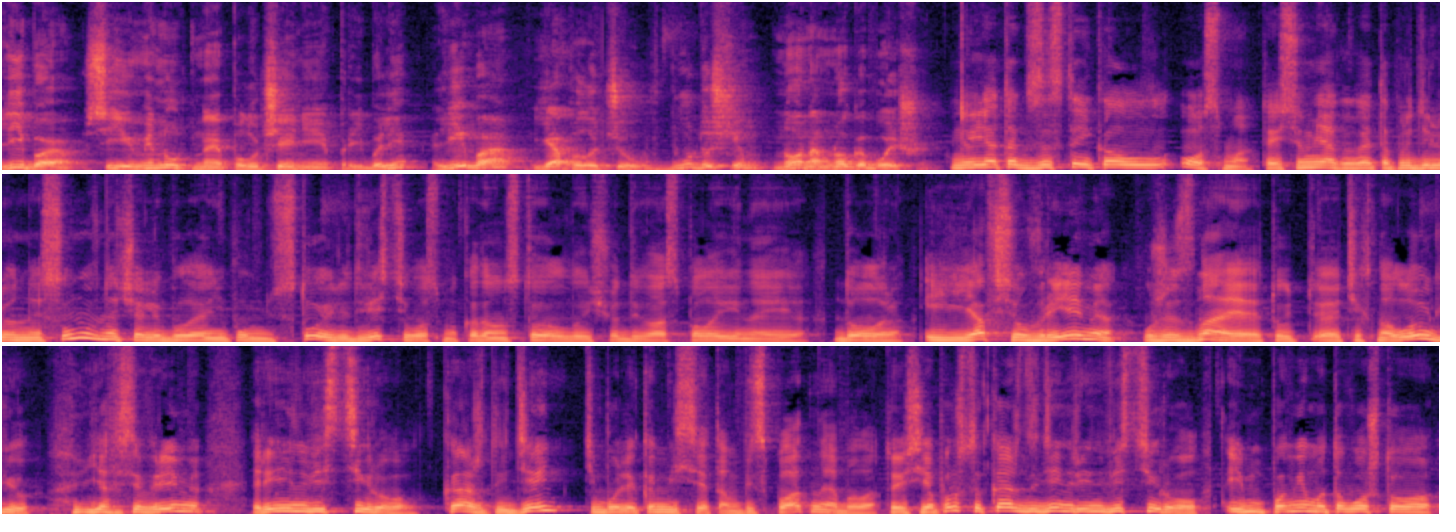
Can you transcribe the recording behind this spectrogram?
либо сиюминутное получение прибыли, либо я получу в будущем, но намного больше. Ну, я так застейкал Осмо. То есть у меня какая-то определенная сумма вначале была, я не помню, 100 или 200 Осмо, когда он стоил еще 2,5 доллара. И я все время, уже зная эту э, технологию, я все время реинвестировал. Каждый день, тем более комиссия там бесплатная была. То есть я просто каждый день реинвестировал. И помимо того, что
